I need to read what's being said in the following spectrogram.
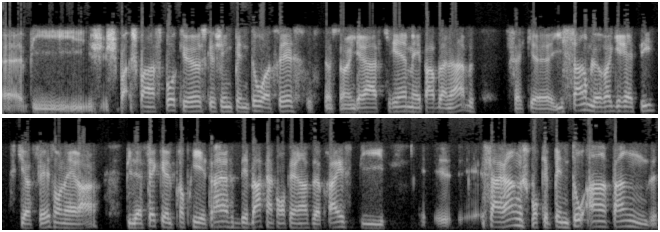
Euh, puis je, pense pas que ce que Shane Pinto a fait, c'est un grave crime impardonnable. Fait que il semble regretter ce qu'il a fait, son erreur. Puis le fait que le propriétaire débarque en conférence de presse, puis s'arrange pour que Pinto entende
